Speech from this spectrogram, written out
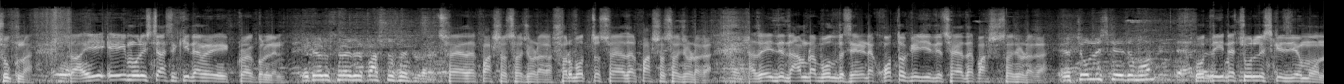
শুকনা। তো এই এই মরিচটা আছে কি দামে ক্রয় করলেন? এটা হলো ছয় হাজার পাঁচশো ছয়শো টাকা। ছয় হাজার পাঁচশো ছয়শো টাকা সর্বোচ্চ ছয় হাজার পাঁচশো ছয়শো টাকা। আচ্ছা এই যে দামটা বলতেছেন এটা কত কেজিতে ছয় হাজার পাঁচশো ছয়শো টাকা? চল্লিশ কেজি যেমন। প্রতিটা চল্লিশ কেজি মন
